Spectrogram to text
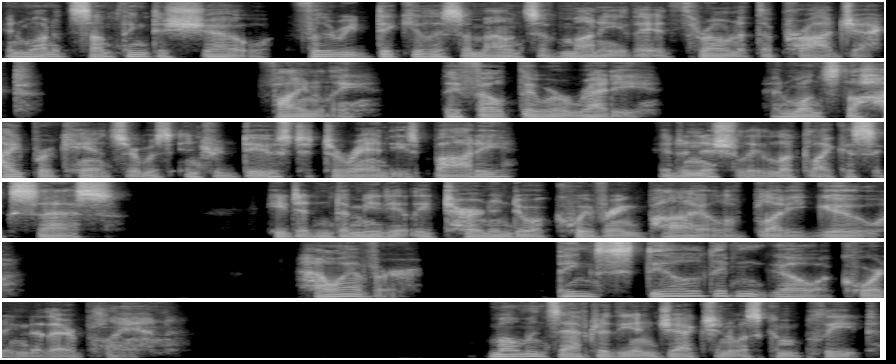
and wanted something to show for the ridiculous amounts of money they had thrown at the project. Finally, they felt they were ready, and once the hypercancer was introduced to Randy's body, it initially looked like a success. He didn't immediately turn into a quivering pile of bloody goo. However, things still didn't go according to their plan. Moments after the injection was complete,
